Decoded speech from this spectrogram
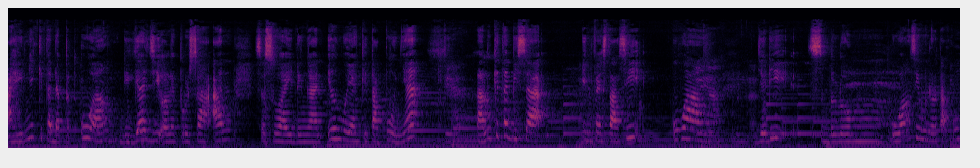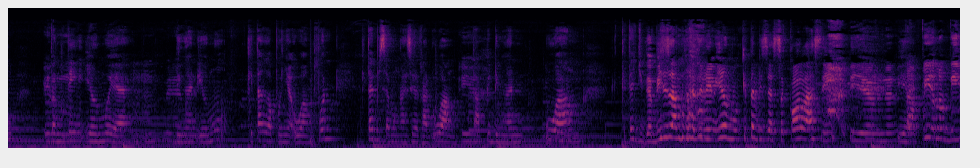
akhirnya kita dapat uang digaji oleh perusahaan sesuai dengan ilmu yang kita punya. Iya. lalu kita bisa investasi uang. Iya, benar. jadi sebelum uang sih menurut aku Ilmu. penting ilmu ya benar. dengan ilmu kita nggak punya uang pun kita bisa menghasilkan uang Iya. tapi dengan uang kita juga bisa menghasilkan ilmu kita bisa sekolah sih Iya benar. Iya. Tapi lebih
